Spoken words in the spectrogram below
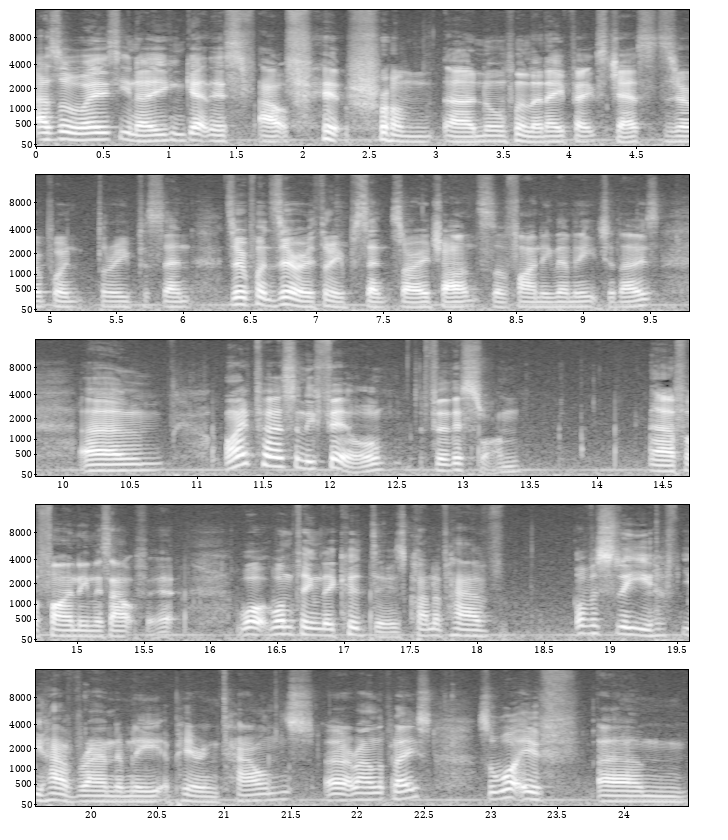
as always, you know, you can get this outfit from uh, normal and apex chests, 0.3%, 0.03%, sorry, chance of finding them in each of those. Um, I personally feel, for this one, uh, for finding this outfit, what one thing they could do is kind of have obviously you have, you have randomly appearing towns uh, around the place. So what if um,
